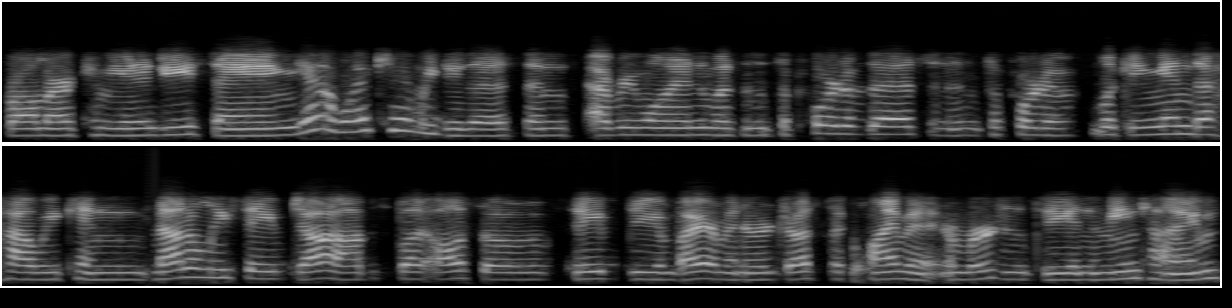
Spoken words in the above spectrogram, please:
from our community saying, yeah, why can't we do this? And everyone was in support of this and in support of looking into how we can not only save jobs, but also save the environment or address the climate emergency in the meantime.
